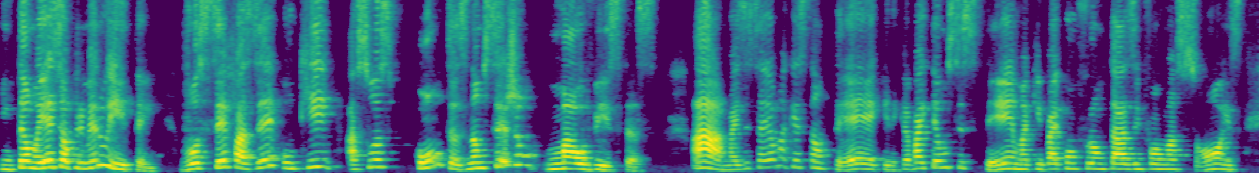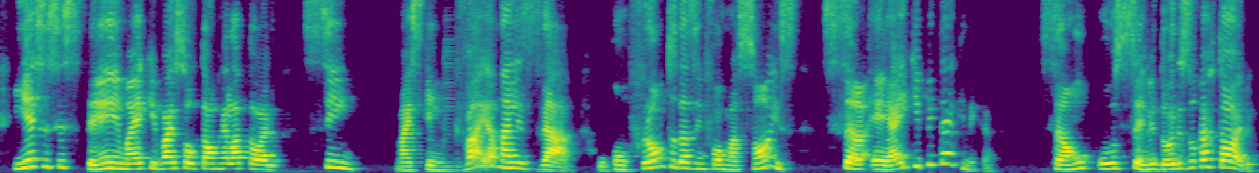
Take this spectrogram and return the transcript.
Então, esse é o primeiro item. Você fazer com que as suas contas não sejam mal vistas. Ah, mas isso aí é uma questão técnica, vai ter um sistema que vai confrontar as informações, e esse sistema é que vai soltar um relatório. Sim, mas quem vai analisar o confronto das informações é a equipe técnica, são os servidores do cartório.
